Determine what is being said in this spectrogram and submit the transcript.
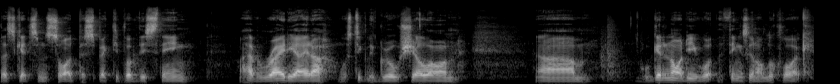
Let's get some side perspective of this thing. I have a radiator. We'll stick the grill shell on. Um, we'll get an idea what the thing's going to look like.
